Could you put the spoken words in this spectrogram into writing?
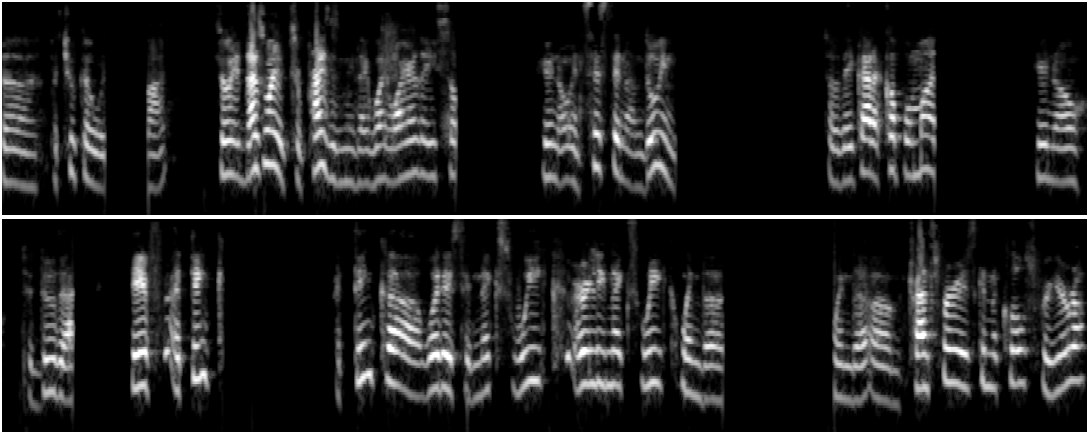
uh, Pachuca would not. So that's why it surprises me. Like, why why are they so, you know, insistent on doing? That? So they got a couple months, you know, to do that. If I think, I think uh, what is it next week, early next week, when the when the um, transfer is going to close for Europe,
